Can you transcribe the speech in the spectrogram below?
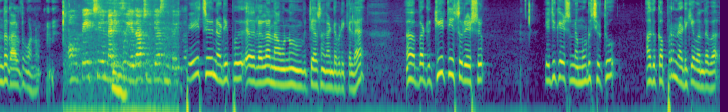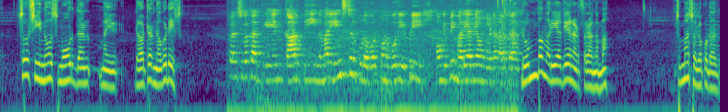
அந்த காலத்து பொண்ணும். அவங்க பேச்சு நடிப்பு ஏதாச்சும் வித்தியாசம் பேச்சு நடிப்பு அதிலெல்லாம் நான் ஒன்றும் வித்தியாசம் கண்டுபிடிக்கலை. பட் கீர்த்தி சுரேஷ் எஜுகேஷனை முடிச்சுட்டு அதுக்கப்புறம் நடிக்க வந்தவ. So she knows more then my daughter nowadays இப்ப சிவகார்த்திகேயன் கார்த்தி இந்த மாதிரி யங்ஸ்டர் கூட ஒர்க் பண்ணும்போது எப்படி அவங்க எப்படி மரியாதையா உங்களிடம் நடத்துறாங்க? ரொம்ப மரியாதையாக நடத்துகிறாங்கம்மா சும்மா சொல்லக்கூடாது.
